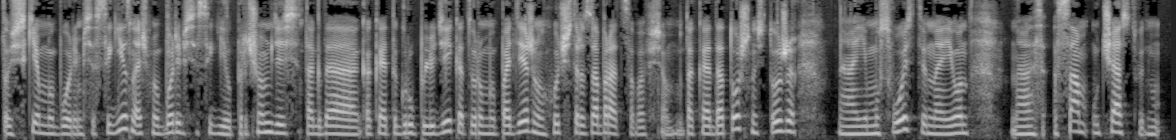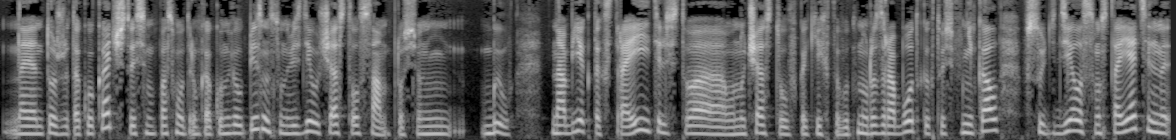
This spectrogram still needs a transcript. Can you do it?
То есть с кем мы боремся? С ИГИЛ, значит, мы боремся с ИГИЛ. Причем здесь тогда какая-то группа людей, которую мы поддерживаем, хочет разобраться во всем. Вот такая дотошность тоже а, ему свойственна, и он а, сам участвует, наверное, тоже такое качество. Если мы посмотрим, как он вел бизнес, он везде участвовал сам. Просто он был на объектах строительства, он участвовал в каких-то вот, ну, разработках, то есть вникал в суть дела самостоятельно,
